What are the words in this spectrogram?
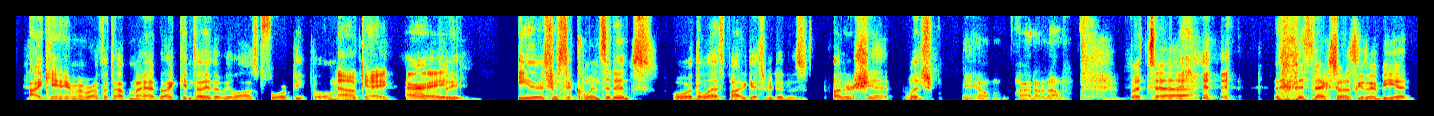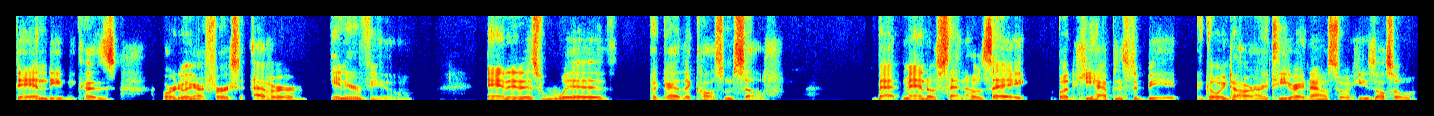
I can't remember off the top of my head, but I can tell you that we lost four people. Okay. All right. We- either it's just a coincidence or the last podcast we did was utter shit, which, you know, I don't know. But uh, this next one is going to be a dandy because we're doing our first ever interview, and it is with a guy that calls himself Batman of San Jose, but he happens to be going to RIT right now, so he's also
